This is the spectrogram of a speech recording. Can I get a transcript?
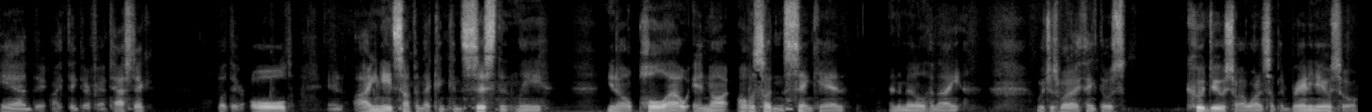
and they, I think they're fantastic, but they're old, and I need something that can consistently, you know, pull out and not all of a sudden sink in in the middle of the night, which is what I think those could do, so I wanted something brand new, so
